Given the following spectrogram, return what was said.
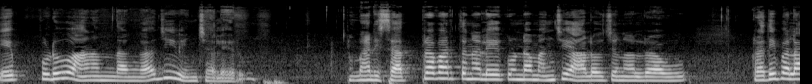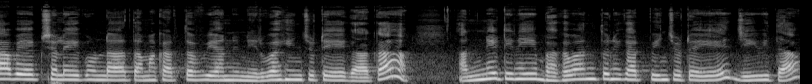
ఎప్పుడూ ఆనందంగా జీవించలేరు. మరి సత్ప్రవర్తన లేకుండా మంచి ఆలోచనలు రావు. ప్రతిఫలాపేక్ష లేకుండా తమ కర్తవ్యాన్ని నిర్వహించుటే గాక అన్నిటినీ భగవంతునికి అర్పించుటయే జీవిత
